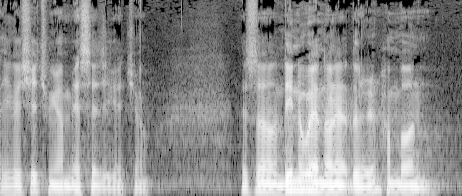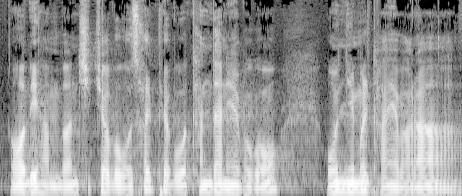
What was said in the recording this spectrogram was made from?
이것이 중요한 메시지겠죠. 그래서 니누의 너네들 한번 어디 한번 지켜보고 살펴보고 단단히 해보고 온 힘을 다해봐라.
